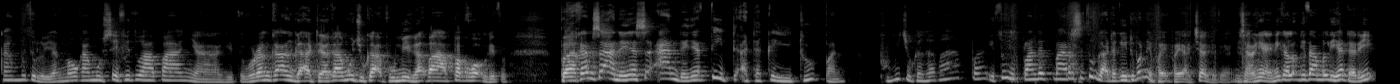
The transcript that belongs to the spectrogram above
Kamu tuh loh yang mau kamu save itu apanya gitu. Orang nggak nggak ada kamu juga bumi nggak apa-apa kok gitu. Bahkan seandainya seandainya tidak ada kehidupan, bumi juga nggak apa-apa. Itu planet Mars itu nggak ada kehidupan ya baik-baik aja gitu ya. Misalnya ini kalau kita melihat dari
